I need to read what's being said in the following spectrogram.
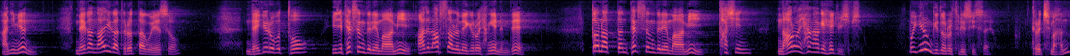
아니면 내가 나이가 들었다고 해서 내게로부터 이제 백성들의 마음이 아들 압살롬에게로 향했는데 떠났던 백성들의 마음이 다시 나로 향하게 해 주십시오. 뭐 이런 기도를 드릴 수 있어요. 그렇지만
